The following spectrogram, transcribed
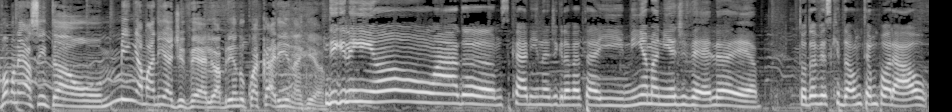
Vamos nessa então. Minha Mania de Velho, abrindo com a Karina aqui, ó. Diglinhon, Adams, Karina de Gravataí. Minha mania de velha é toda vez que dá um temporal,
